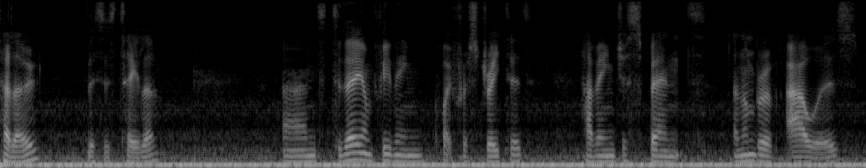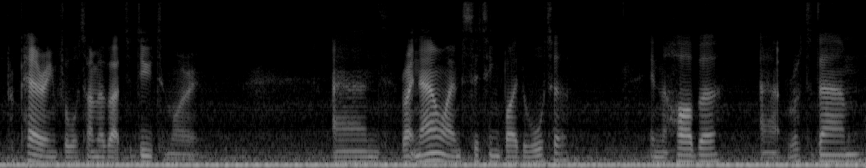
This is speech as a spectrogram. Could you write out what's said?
Hello, this is Taylor, and today I'm feeling quite frustrated, having just spent a number of hours preparing for what I'm about to do tomorrow. And right now I'm sitting by the water in the harbour at Rotterdam,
